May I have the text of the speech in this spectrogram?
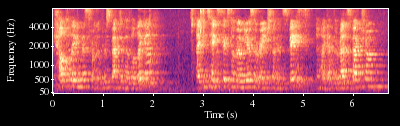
calculating this from the perspective of the ligand, I can take six ammonias, arrange them in space, and I get the red spectrum.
